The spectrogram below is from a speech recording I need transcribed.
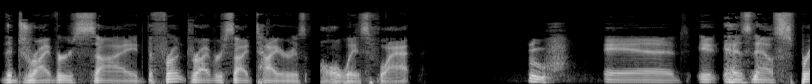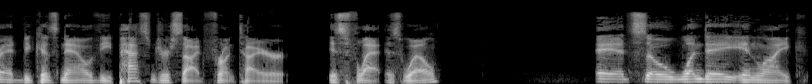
the driver's side, the front driver's side tire is always flat. Oof. And it has now spread because now the passenger side front tire is flat as well. And so one day in like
